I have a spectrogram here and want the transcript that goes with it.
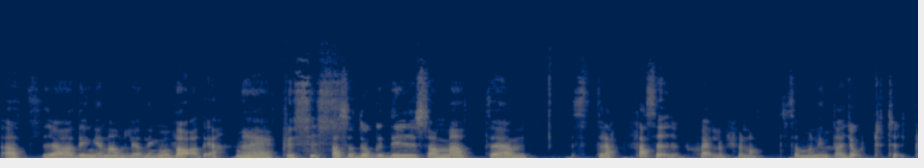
att jag hade ingen anledning att vara det. Nej, precis. Alltså då, det är ju som att ehm, straffa sig själv för något som man inte har gjort typ.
